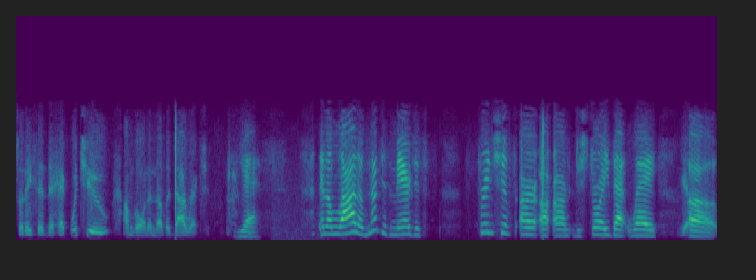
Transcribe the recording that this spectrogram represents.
so they said, "The heck with you, I'm going another direction." Yes. And a lot of not just marriages, friendships are are, are destroyed that way. Yeah. Uh,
